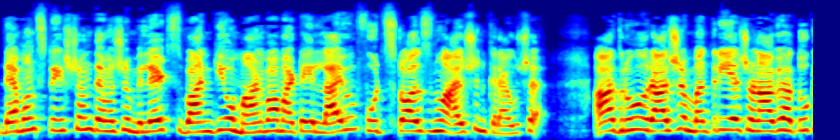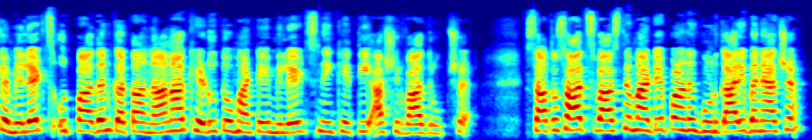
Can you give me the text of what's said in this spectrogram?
ડેમોન્સ્ટ્રેશન તેમજ મિલેટ્સ વાનગીઓ માણવા માટે લાઈવ ફૂડ સ્ટોલ્સનું આયોજન કરાયું છે. આ ગૃહ રાજ્ય મંત્રીએ જણાવ્યું હતું કે મિલેટ્સ ઉત્પાદન કરતા નાના ખેડૂતો માટે મિલેટ્સની ખેતી આશીર્વાદરૂપ છે. સાથોસાથ સ્વાસ્થ્ય માટે પણ ગુણકારી બન્યા છે.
